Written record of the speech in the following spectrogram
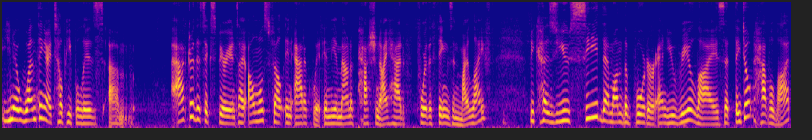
you know, one thing I tell people is. Um, after this experience, I almost felt inadequate in the amount of passion I had for the things in my life because you see them on the border and you realize that they don't have a lot,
